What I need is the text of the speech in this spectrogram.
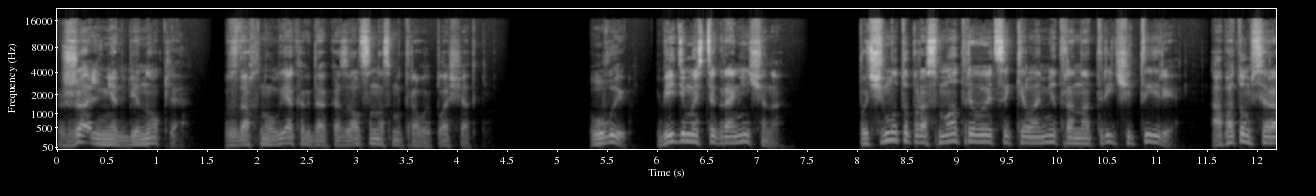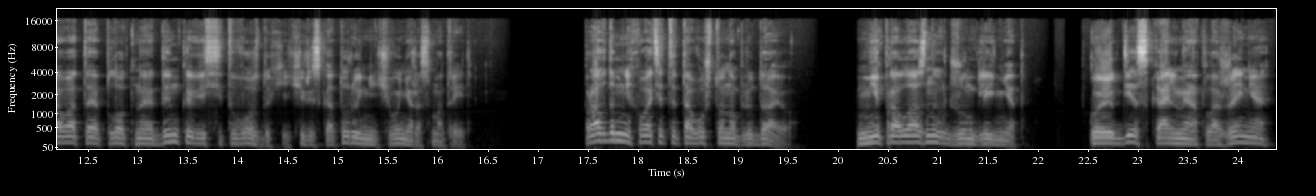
Жаль, нет бинокля, вздохнул я, когда оказался на смотровой площадке. Увы, видимость ограничена. Почему-то просматривается километра на 3-4, а потом сероватая плотная дымка висит в воздухе, через которую ничего не рассмотреть. Правда, мне хватит и того, что наблюдаю. Непролазных джунглей нет. Кое-где скальные отложения,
